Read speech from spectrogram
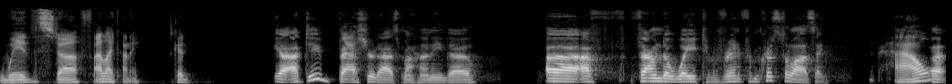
with stuff. I like honey. It's good. Yeah, I do bastardize my honey though. Uh, I've found a way to prevent it from crystallizing. How? Uh,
